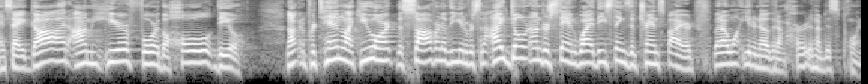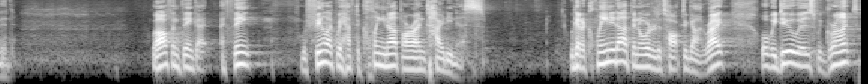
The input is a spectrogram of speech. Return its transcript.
and say, God, I'm here for the whole deal. I'm not going to pretend like you aren't the sovereign of the universe and I don't understand why these things have transpired, but I want you to know that I'm hurt and I'm disappointed. We often think, I, I think we feel like we have to clean up our untidiness. We got to clean it up in order to talk to God, right? What we do is we grunt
